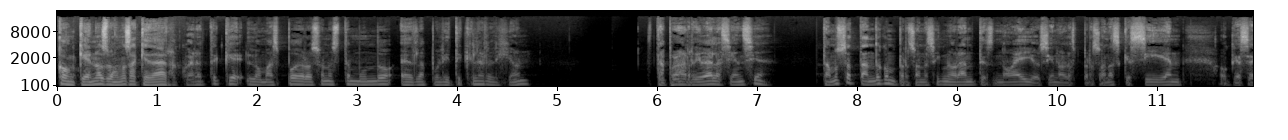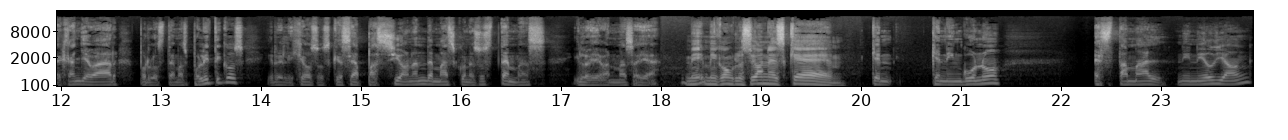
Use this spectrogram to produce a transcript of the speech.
¿con qué nos vamos a quedar? Acuérdate que lo más poderoso en este mundo es la política y la religión. Está por arriba de la ciencia. Estamos tratando con personas ignorantes, no ellos, sino las personas que siguen o que se dejan llevar por los temas políticos y religiosos, que se apasionan de más con esos temas y lo llevan más allá. Mi, mi conclusión es que Que, que ninguno está mal, ni Neil Young,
